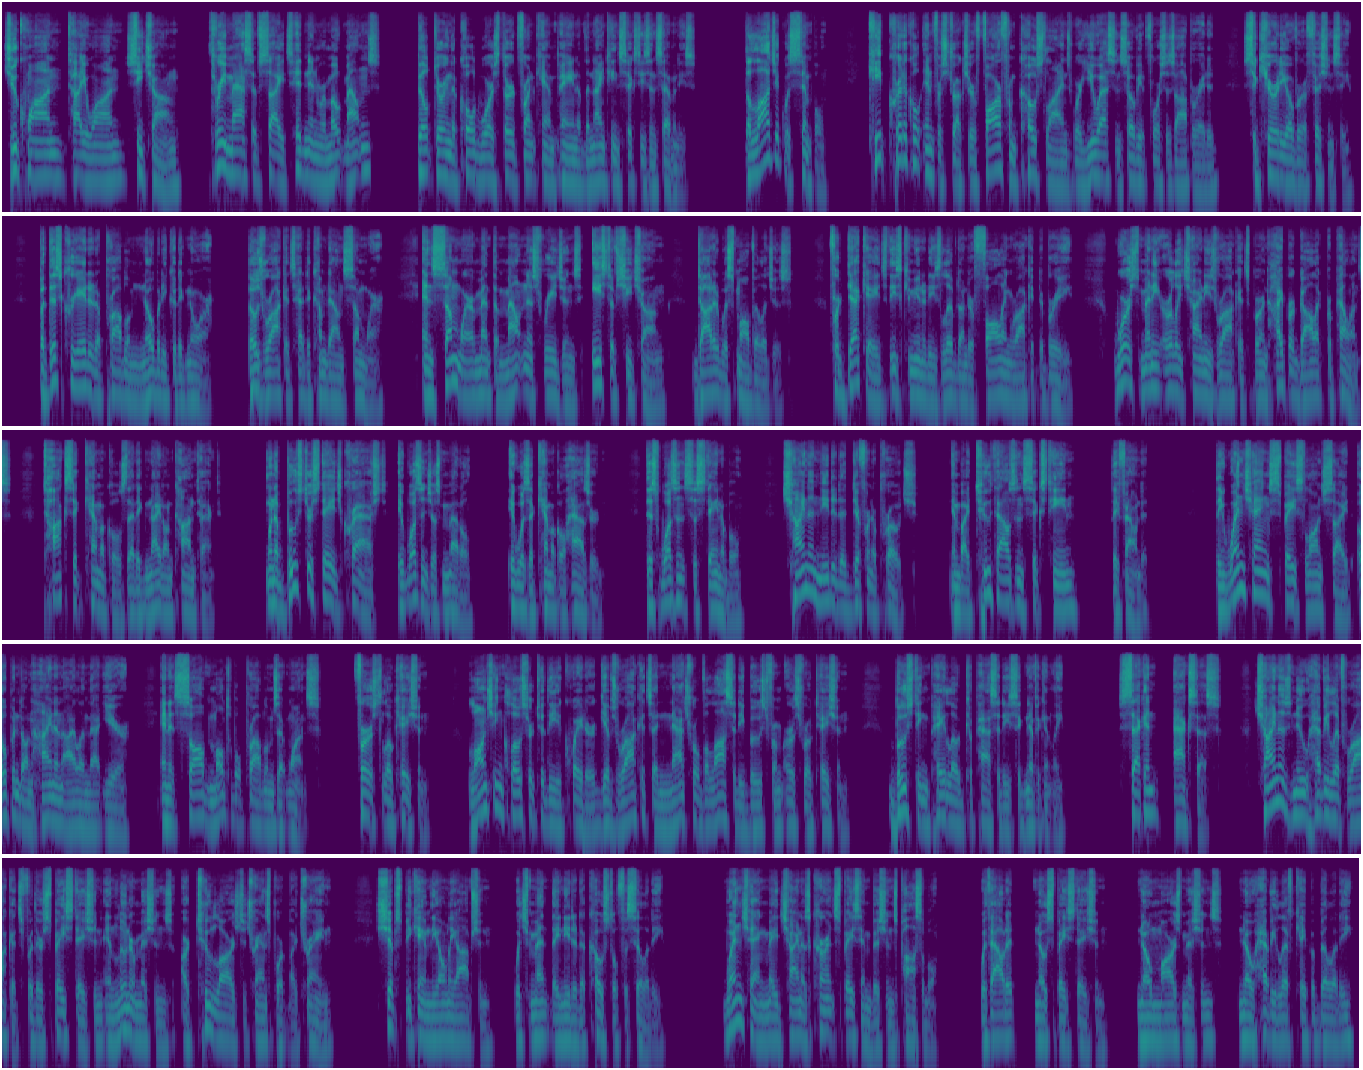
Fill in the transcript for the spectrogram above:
Jiuquan, Taiyuan, Xichang, three massive sites hidden in remote mountains, built during the Cold War's Third Front campaign of the 1960s and 70s. The logic was simple. Keep critical infrastructure far from coastlines where U.S. and Soviet forces operated, security over efficiency. But this created a problem nobody could ignore. Those rockets had to come down somewhere. And somewhere meant the mountainous regions east of Xichang, dotted with small villages. For decades, these communities lived under falling rocket debris, Worse, many early Chinese rockets burned hypergolic propellants, toxic chemicals that ignite on contact. When a booster stage crashed, it wasn't just metal, it was a chemical hazard. This wasn't sustainable. China needed a different approach, and by 2016, they found it. The Wenchang Space Launch Site opened on Hainan Island that year, and it solved multiple problems at once. First, location. Launching closer to the equator gives rockets a natural velocity boost from Earth's rotation, boosting payload capacity significantly. Second, access. China's new heavy-lift rockets for their space station and lunar missions are too large to transport by train. Ships became the only option, which meant they needed a coastal facility. Wenchang made China's current space ambitions possible. Without it, no space station, no Mars missions, no heavy lift capability.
